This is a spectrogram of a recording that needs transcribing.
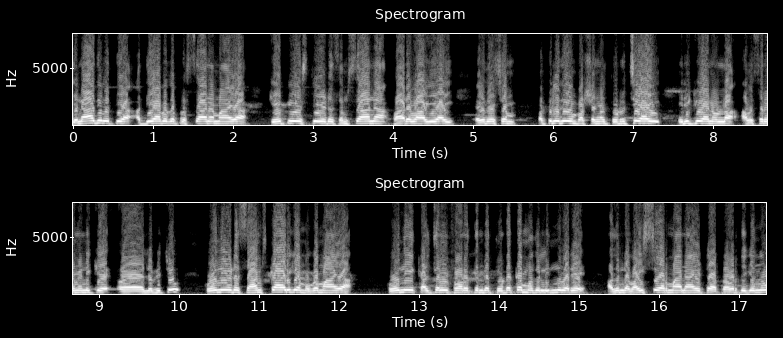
ജനാധിപത്യ അധ്യാപക പ്രസ്ഥാനമായ കെ പി എസ് ടിയുടെ സംസ്ഥാന ഭാരവാഹിയായി ഏകദേശം പത്തിലധികം വർഷങ്ങൾ തുടർച്ചയായി ഇരിക്കുവാനുള്ള അവസരം എനിക്ക് ലഭിച്ചു. കോന്നിയുടെ സാംസ്കാരിക മുഖമായ കോന്നി കൾച്ചറൽ ഫോറത്തിന്റെ തുടക്കം മുതൽ ഇന്ന് വരെ അതിന്റെ വൈസ് ചെയർമാനായിട്ട് പ്രവർത്തിക്കുന്നു.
